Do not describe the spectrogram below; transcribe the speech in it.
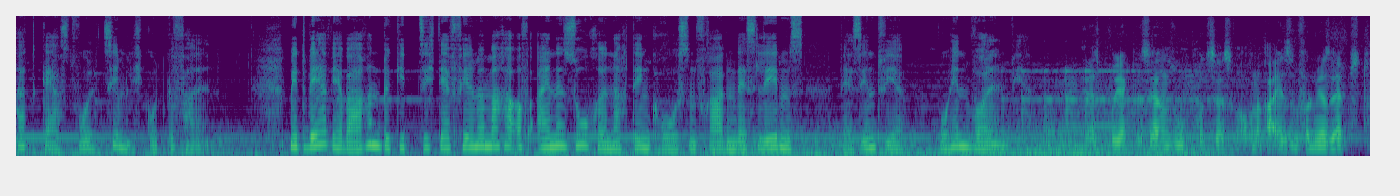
hat Gerst wohl ziemlich gut gefallen. Mit Wer wir waren begibt sich der Filmemacher auf eine Suche nach den großen Fragen des Lebens. Wer sind wir? Wohin wollen wir? Das Projekt ist ja ein Suchprozess und auch eine Reise von mir selbst,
